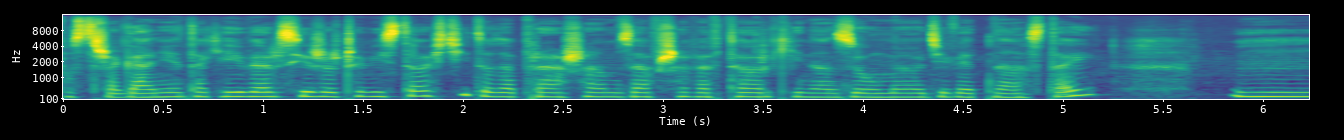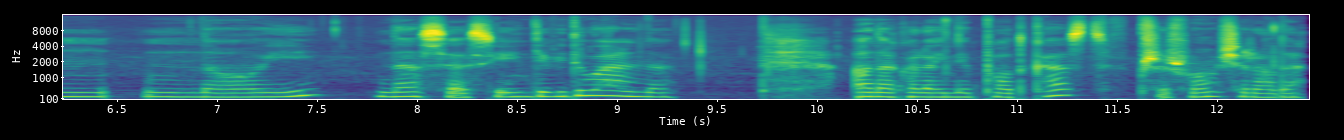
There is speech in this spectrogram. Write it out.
postrzeganie takiej wersji rzeczywistości, to zapraszam zawsze we wtorki na Zoomy o 19. Mm, no i na sesje indywidualne. A na kolejny podcast w przyszłą środę.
